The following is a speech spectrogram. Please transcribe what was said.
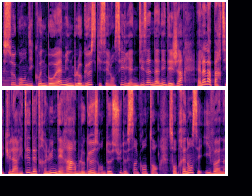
Seconde icône bohème, une blogueuse qui s'est lancée il y a une dizaine d'années déjà. Elle a la particularité d'être l'une des rares blogueuses en dessus de 50 ans. Son prénom, c'est Yvonne.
